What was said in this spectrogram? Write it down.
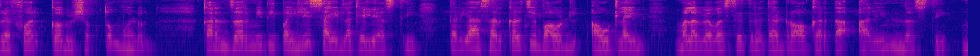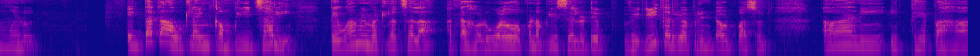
रेफर करू शकतो म्हणून. कारण जर मी ती पहिलीच साईडला केली असती तर या सर्कलची बाउड आउटलाईन मला व्यवस्थितरित्या ड्रॉ करता आली नसती म्हणून. एकदा का आउटलाईन कंप्लीट झाली तेव्हा मी म्हटलं चला आता हळूहळू आपण आपली सेलोटेप वेगळी करूया प्रिंटआउटपासून आणि इथे पहा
